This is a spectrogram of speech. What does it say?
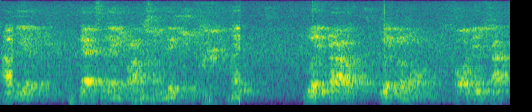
ทาเกียรติและแสดงความสำนึกในด้วยเก้าวด้วยกระหม่อมขอเดชะ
